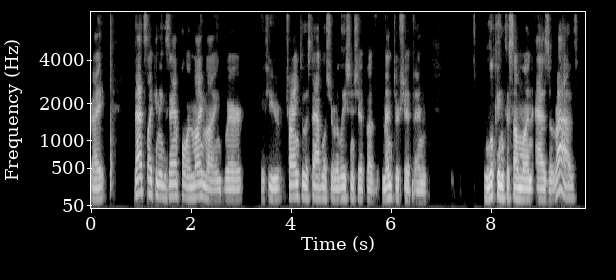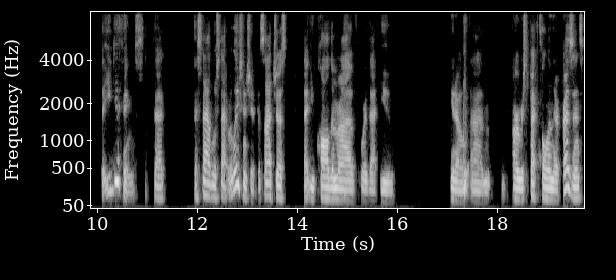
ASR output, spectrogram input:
right? That's like an example in my mind where if you're trying to establish a relationship of mentorship and looking to someone as a Rav, that you do things that establish that relationship. It's not just that you call them Rav or that you, you know, um, are respectful in their presence,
